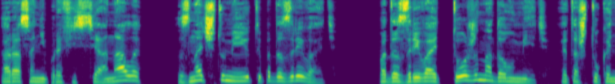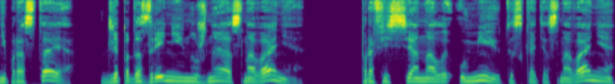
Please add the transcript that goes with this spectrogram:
А раз они профессионалы, значит, умеют и подозревать. Подозревать тоже надо уметь. Эта штука непростая. Для подозрений нужны основания. Профессионалы умеют искать основания,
